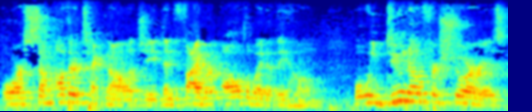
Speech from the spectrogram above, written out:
or some other technology than fiber all the way to the home. What we do know for sure is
